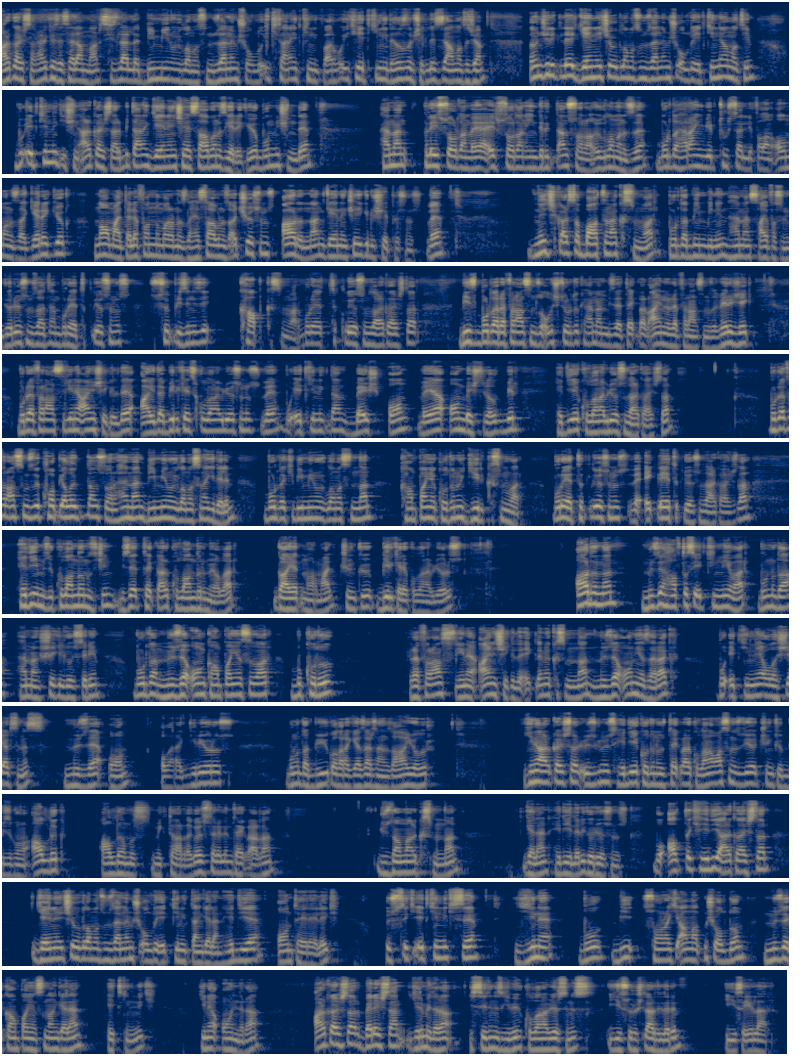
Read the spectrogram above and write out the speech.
Arkadaşlar herkese selamlar. Sizlerle Bin Bin uygulamasının düzenlemiş olduğu iki tane etkinlik var. Bu iki etkinliği de hızlı bir şekilde size anlatacağım. Öncelikle GNH uygulamasının düzenlemiş olduğu etkinliği anlatayım. Bu etkinlik için arkadaşlar bir tane GNH hesabınız gerekiyor. Bunun için de hemen Play Store'dan veya App Store'dan indirdikten sonra uygulamanızı burada herhangi bir Turkcell'li falan olmanıza gerek yok. Normal telefon numaranızla hesabınızı açıyorsunuz. Ardından GNH'ye giriş yapıyorsunuz ve ne çıkarsa batına kısmı var. Burada Bimbi'nin hemen sayfasını görüyorsunuz zaten. Buraya tıklıyorsunuz. Sürprizinizi kap kısmı var. Buraya tıklıyorsunuz arkadaşlar. Biz burada referansımızı oluşturduk. Hemen bize tekrar aynı referansımızı verecek. Bu referansı yine aynı şekilde ayda bir kez kullanabiliyorsunuz ve bu etkinlikten 5, 10 veya 15 liralık bir hediye kullanabiliyorsunuz arkadaşlar. Bu referansımızı kopyaladıktan sonra hemen Binbin uygulamasına gidelim. Buradaki Binbin uygulamasından kampanya kodunu gir kısmı var. Buraya tıklıyorsunuz ve ekleye tıklıyorsunuz arkadaşlar. Hediyemizi kullandığımız için bize tekrar kullandırmıyorlar. Gayet normal çünkü bir kere kullanabiliyoruz. Ardından müze haftası etkinliği var. Bunu da hemen şu şekilde göstereyim. Burada müze 10 kampanyası var. Bu kodu referans yine aynı şekilde ekleme kısmından müze 10 yazarak bu etkinliğe ulaşacaksınız. Müze 10 olarak giriyoruz. Bunu da büyük olarak yazarsanız daha iyi olur. Yine arkadaşlar üzgünüz hediye kodunuzu tekrar kullanamazsınız diyor. Çünkü biz bunu aldık. Aldığımız miktarı da gösterelim tekrardan. Cüzdanlar kısmından gelen hediyeleri görüyorsunuz. Bu alttaki hediye arkadaşlar GNH uygulamasının düzenlemiş olduğu etkinlikten gelen hediye 10 TL'lik. Üstteki etkinlik ise yine bu bir sonraki anlatmış olduğum müze kampanyasından gelen etkinlik. Yine 10 lira. Arkadaşlar beleşten 20 lira istediğiniz gibi kullanabilirsiniz. İyi sürüşler dilerim. İyi seyirler.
